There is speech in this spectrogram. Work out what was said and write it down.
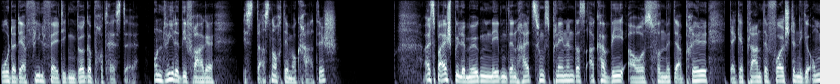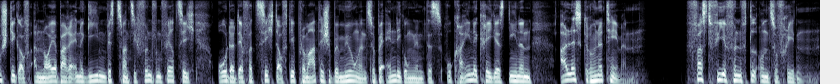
oder der vielfältigen Bürgerproteste. Und wieder die Frage, ist das noch demokratisch? Als Beispiele mögen neben den Heizungsplänen das AKW aus von Mitte April, der geplante vollständige Umstieg auf erneuerbare Energien bis 2045 oder der Verzicht auf diplomatische Bemühungen zur Beendigung des Ukraine-Krieges dienen, alles grüne Themen. Fast vier Fünftel unzufrieden.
